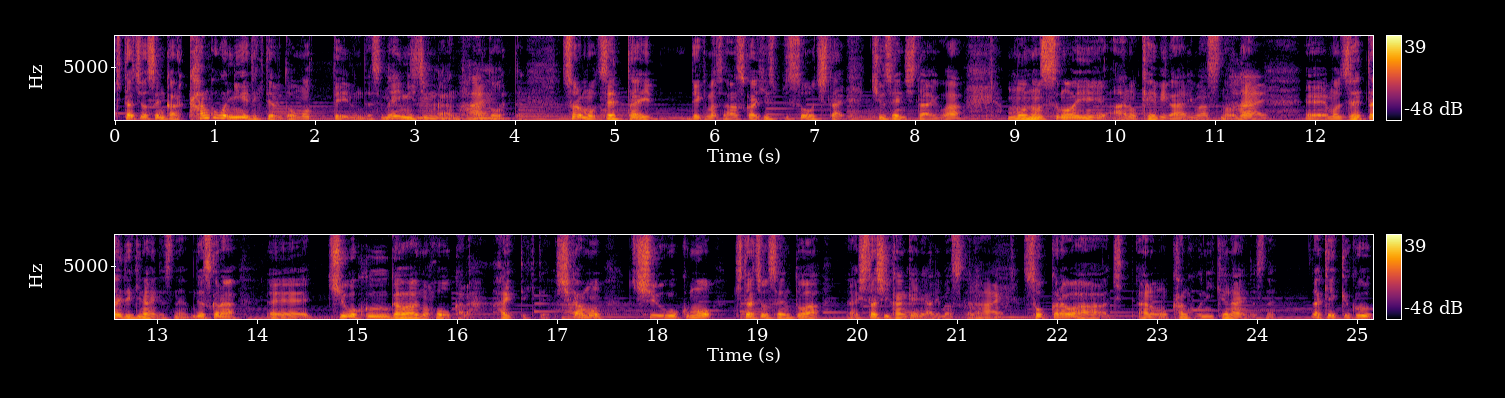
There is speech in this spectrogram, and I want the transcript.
北朝鮮から韓国に逃げてきてると思っているんですね。イミジンガンとか通って、それはもう絶対できませんあそこは必須層地帯休戦地帯はものすごいあの警備がありますので、はい。えーもう絶対できないんですね。ですから、えー中国側の方から入ってきてしかも中国も北朝鮮とはえー親しい関係にありますから、はい。そこからはきあの韓国に行けないんですね。だ結局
